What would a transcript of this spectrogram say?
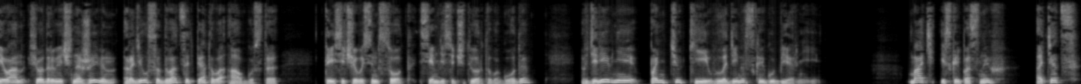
Иван Федорович Наживин родился 25 августа 1874 года в деревне Пантюки Владимирской губернии. Мать из крепостных, отец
